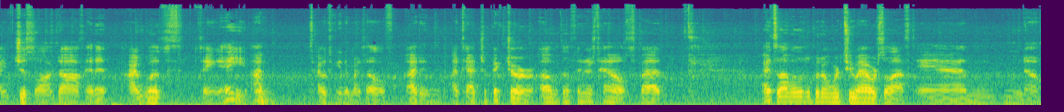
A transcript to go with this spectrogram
I just logged off and it I was saying, hey, I'm. I was thinking to myself, I didn't attach a picture of the finished house, but I still have a little bit over two hours left, and no,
